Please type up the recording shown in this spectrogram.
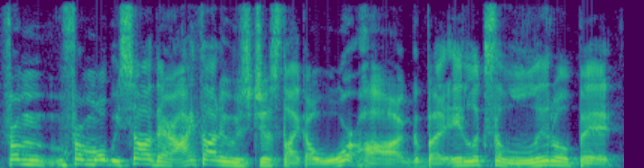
from from what we saw there, I thought it was just like a warthog, but it looks a little bit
